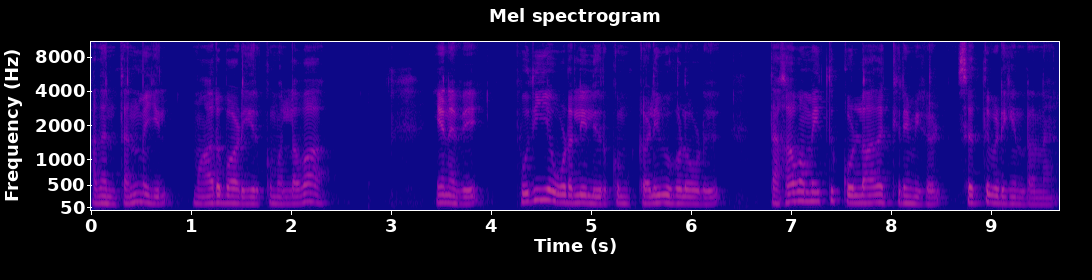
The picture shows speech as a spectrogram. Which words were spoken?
அதன் தன்மையில் மாறுபாடு இருக்குமல்லவா? எனவே புதிய உடலில் இருக்கும் கழிவுகளோடு தகவமைத்து கொள்ளாத கிருமிகள் செத்துவிடுகின்றன.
